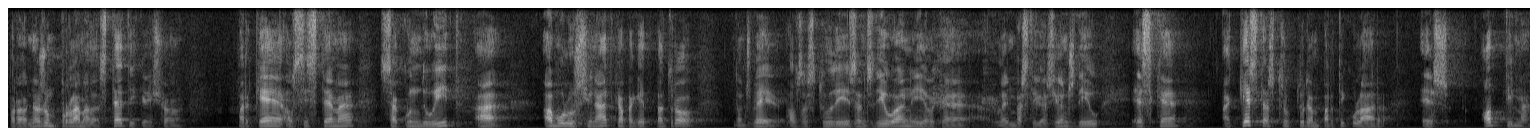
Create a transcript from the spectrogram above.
però no és un problema d'estètica això, perquè el sistema s'ha conduït, ha evolucionat cap a aquest patró. Doncs bé, els estudis ens diuen i el que la investigació ens diu és que aquesta estructura en particular és òptima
